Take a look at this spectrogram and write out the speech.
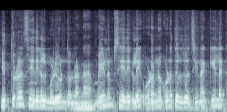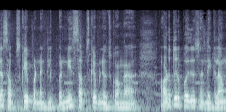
இத்துடன் செய்திகள் முடிவடைந்துள்ளன. மேலும் செய்திகளை உடனுக்குடன் தெரிஞ்சு வச்சீங்கன்னா கீழே சப்ஸ்கிரைப் பண்ண கிளிக் பண்ணி சப்ஸ்கிரைப் பண்ணி வச்சுக்கோங்க. அடுத்த பதிவு சந்திக்கலாம்.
